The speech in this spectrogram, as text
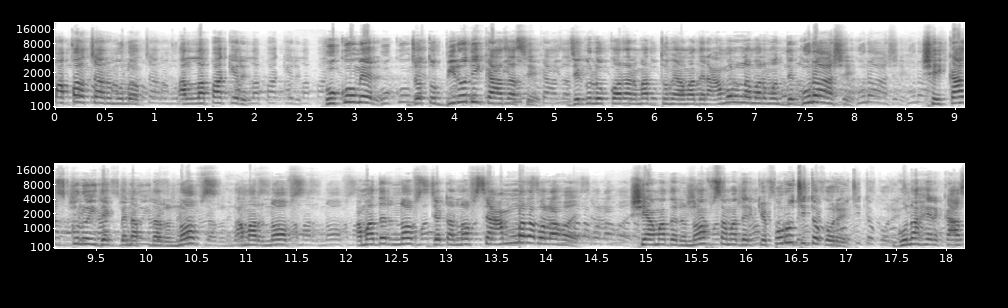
পাপাচারমূলক, আল্লাহ পাকের হুকুমের যত বিরোধী কাজ আছে, যেগুলো করার মাধ্যমে আমাদের আমল নামার মধ্যে গুণা আসে, সেই কাজগুলোই দেখবেন আপনার নফস, আমার নফস, আমাদের নফস যেটা নফসে আম্মারা বলা হয়, সে আমাদের নফস আমাদেরকে প্ররোচিত করে, গুনাহের কাজ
